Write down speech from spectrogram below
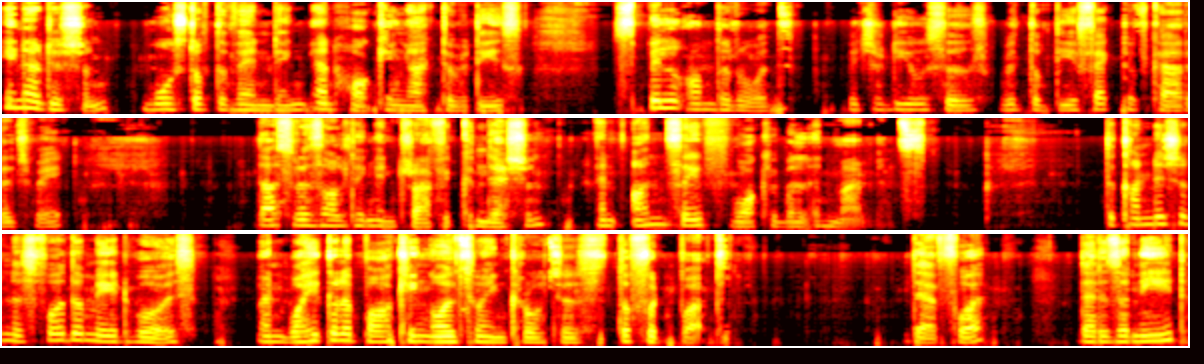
In addition, most of the vending and hawking activities spill on the roads, which reduces width of the effective carriageway, thus resulting in traffic congestion and unsafe walkable environments. The condition is further made worse when vehicular parking also encroaches the footpath. Therefore, there is a need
